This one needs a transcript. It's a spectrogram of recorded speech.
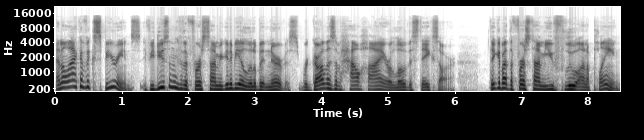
and a lack of experience. If you do something for the first time, you're going to be a little bit nervous, regardless of how high or low the stakes are. Think about the first time you flew on a plane.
